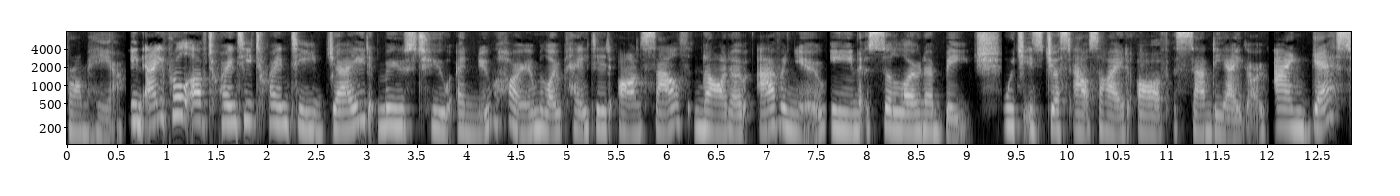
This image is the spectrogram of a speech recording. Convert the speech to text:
from here. In April of 2020, Jade moves to a new home located on South Nardo Avenue in Solana Beach, which is just outside of San Diego. And guess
